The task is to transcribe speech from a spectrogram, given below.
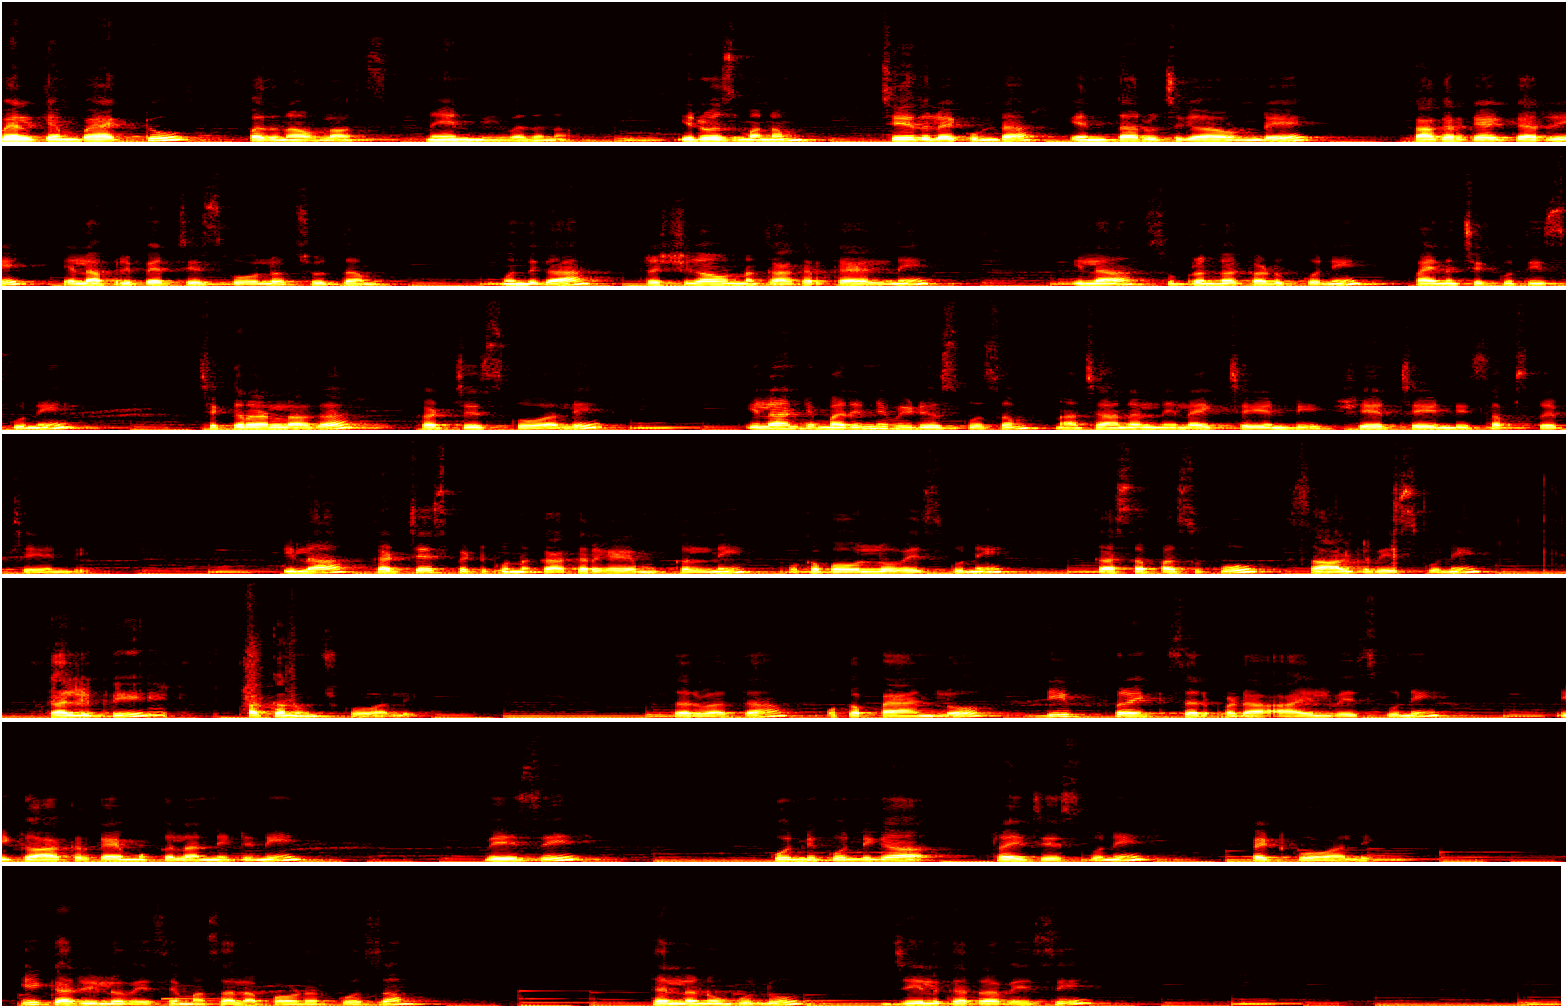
Welcome back to Vadana vlogs. నేను మీ వదన. ఈరోజు మనం చేదు లేకుండా ఎంత రుచిగా ఉండే కాకరకాయ కర్రీ ఎలా ప్రిపేర్ చేసుకోవాలో చూద్దాం. ముందుగా ఫ్రెష్గా ఉన్న కాకరకాయల్ని ఇలా శుభ్రంగా కడుక్కొని పైన చెక్కు తీసుకుని చక్రాల్లాగా కట్ చేసుకోవాలి. ఇలాంటి మరిన్ని వీడియోస్ కోసం నా ఛానల్ని లైక్ చేయండి షేర్ చేయండి సబ్స్క్రైబ్ చేయండి. ఇలా కట్ చేసి పెట్టుకున్న కాకరకాయ ముక్కల్ని ఒక బౌల్లో వేసుకుని కాస్త పసుపు సాల్ట్ వేసుకుని కలిపి పక్కన ఉంచుకోవాలి. తర్వాత ఒక ప్యాన్లో డీప్ ఫ్రైకి సరిపడా ఆయిల్ వేసుకుని ఈ కాకరకాయ ముక్కలన్నిటినీ వేసి కొన్ని కొన్నిగా ఫ్రై చేసుకుని పెట్టుకోవాలి. ఈ కర్రీలో వేసే మసాలా పౌడర్ కోసం తెల్ల నువ్వులు జీలకర్ర వేసి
